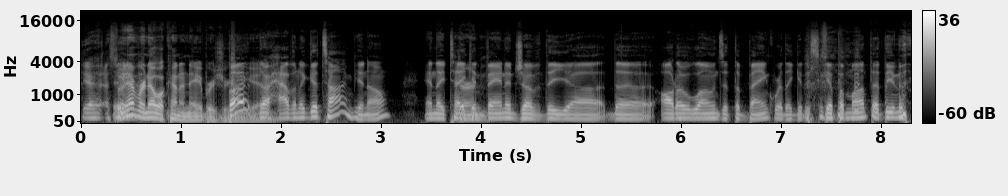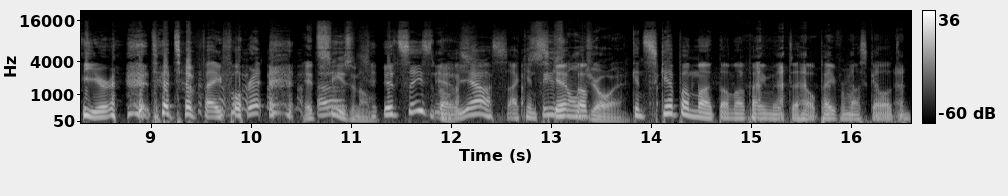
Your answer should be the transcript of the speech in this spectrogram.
yeah. you never know what kind of neighbors you're but going to get. they're having a good time, you know. And they take They're advantage of the uh, the auto loans at the bank where they get to skip a month at the end of the year to, to pay for it. it's Uh, seasonal. It's seasonal. Yes. Yes, I can Seasonal skip a, joy. Can skip a month on my payment to help pay for my skeleton.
